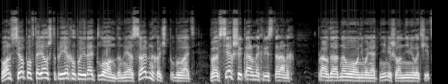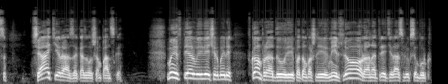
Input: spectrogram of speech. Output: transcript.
Он все повторял, что приехал повидать Лондон, и особенно хочет побывать во всех шикарных ресторанах. Правда, одного у него не отнимешь, он не мелочится. Всякий раз заказывал шампанское. Мы в первый вечер были в Компрадуре, потом пошли в Мильфлёр, а на третий раз в Люксембург.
